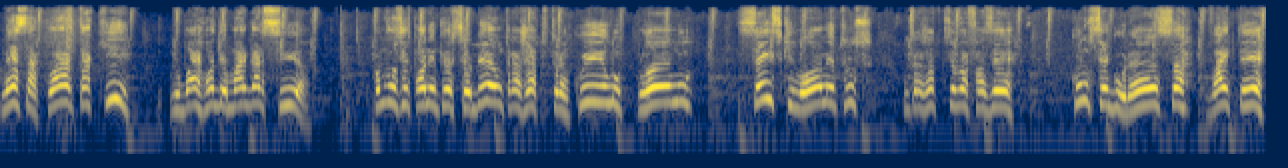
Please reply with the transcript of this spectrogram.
nessa quarta aqui no bairro Ademar Garcia. Como vocês podem perceber, é um trajeto tranquilo, plano, 6 quilômetros, um trajeto que você vai fazer com segurança, vai ter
